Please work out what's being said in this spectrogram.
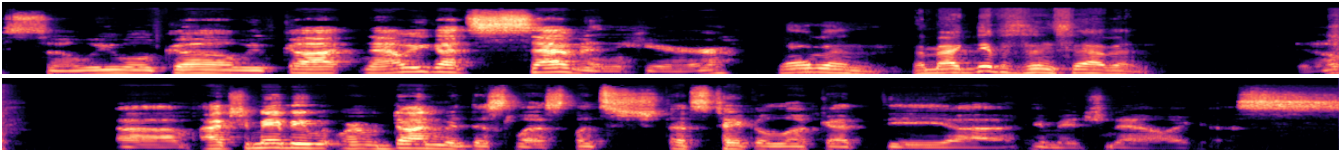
so we will go we've got now we've got seven here. Seven the magnificent seven. Yep. Um, actually, maybe we're done with this list. Let's let's take a look at the uh, image now. I guess.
